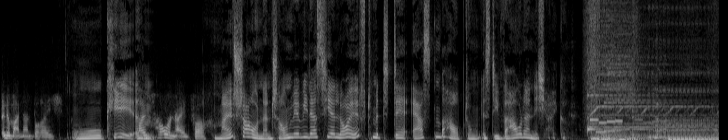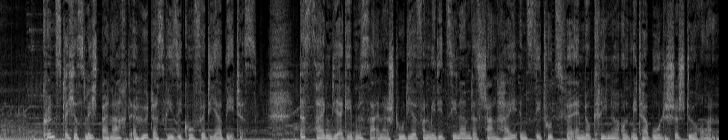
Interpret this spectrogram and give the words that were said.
in einem anderen Bereich. Okay. Mal ähm, schauen einfach. Mal schauen, dann schauen wir, wie das hier läuft mit der ersten Behauptung. Ist die wahr oder nicht, Heike? Künstliches Licht bei Nacht erhöht das Risiko für Diabetes. Das zeigen die Ergebnisse einer Studie von Medizinern des Shanghai Instituts für Endokrine und Metabolische Störungen.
